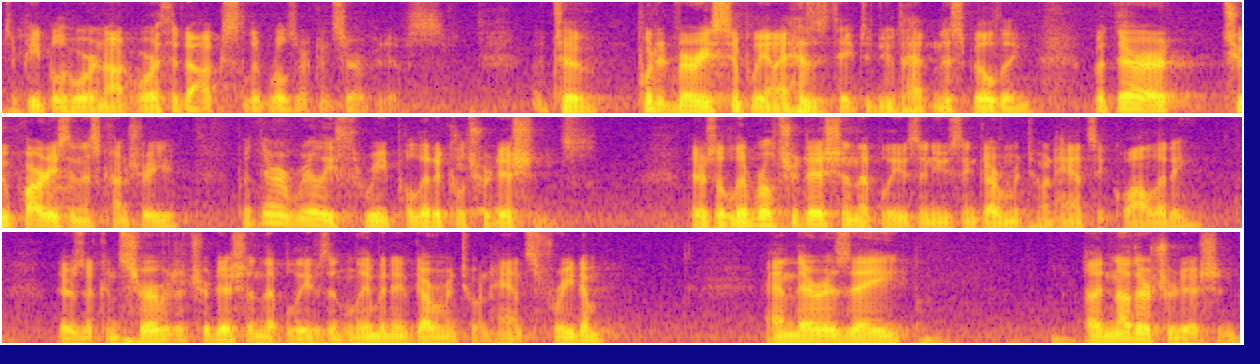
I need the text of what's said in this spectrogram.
to people who are not orthodox liberals or conservatives. To put it very simply, and I hesitate to do that in this building, but there are two parties in this country, but there are really three political traditions. There's a liberal tradition that believes in using government to enhance equality. There's a conservative tradition that believes in limited government to enhance freedom. And there is a another tradition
